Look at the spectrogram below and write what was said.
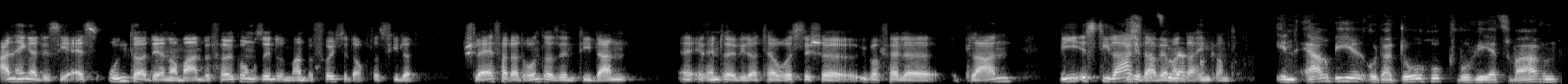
Anhänger des IS unter der normalen Bevölkerung sind und man befürchtet auch, dass viele Schläfer darunter sind, die dann äh, eventuell wieder terroristische Überfälle planen. Wie ist die Lage da, wenn man da hinkommt? In Erbil oder Dohuk, wo wir jetzt waren,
